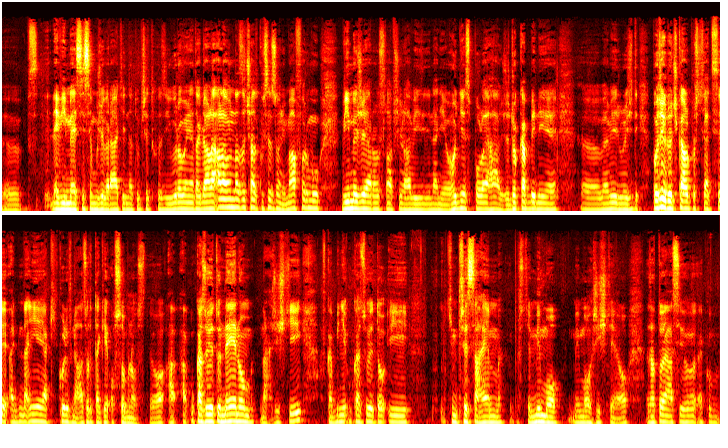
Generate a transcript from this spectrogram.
eh, nevíme, jestli se může vrátit na tu předchozí úroveň a tak dále, ale on na začátku sezóny má formu, víme, že Jaroslav Šilhavý na něj hodně spolehá, že do kabiny je velmi důležitý. Bořek dočkal prostě, ať, si, ať na něj jakýkoliv názor, tak je osobnost. Jo? A, a ukazuje to nejenom na hřišti, a v kabině ukazuje to i tím přesahem prostě mimo, mimo hřiště. Jo. Za to já si ho jako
